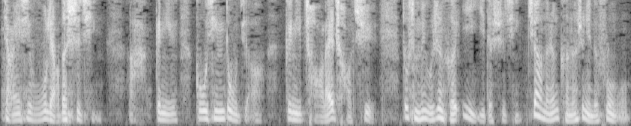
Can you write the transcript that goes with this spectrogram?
讲一些无聊的事情啊，跟你勾心斗角，跟你吵来吵去，都是没有任何意义的事情。这样的人可能是你的父母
